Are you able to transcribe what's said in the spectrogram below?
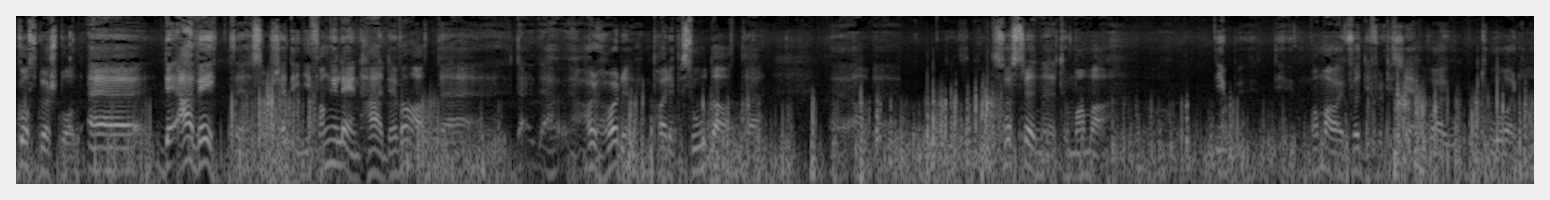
Godt spørsmål. Eh, det jeg vet eh, som skjedde inne i fangeleiren her, det var at eh, Jeg har hørt et par episoder at, søstrene til mamma de, de, Mamma var født i 43, hun var jo to år da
